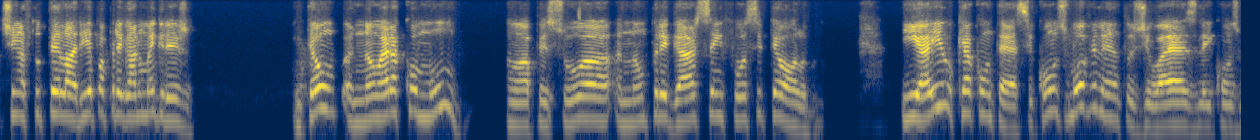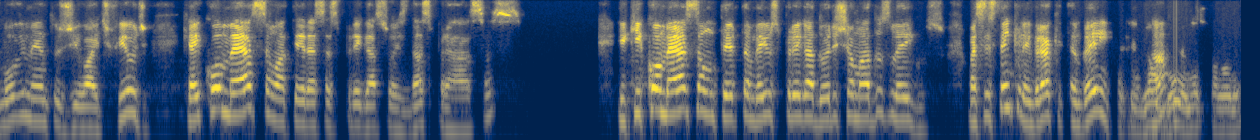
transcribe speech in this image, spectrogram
tinha tutelaria para pregar numa igreja. Então, não era comum a pessoa não pregar sem fosse teólogo. E aí o que acontece com os movimentos de Wesley, com os movimentos de Whitefield, que aí começam a ter essas pregações nas praças e que começam a ter também os pregadores chamados leigos. Mas vocês têm que lembrar que também. É que John Bunyan, né, você falou, né?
